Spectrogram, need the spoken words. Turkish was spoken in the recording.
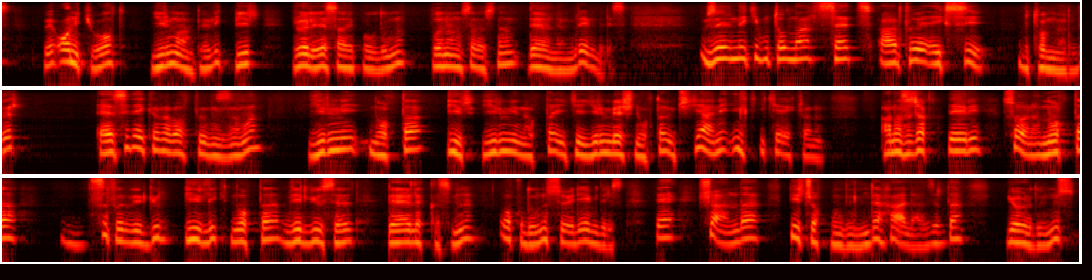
ve 12 volt 20 amperlik bir röleye sahip olduğunu donanımsal açıdan değerlendirebiliriz. Üzerindeki butonlar set, artı ve eksi butonlarıdır. LCD ekrana baktığımız zaman 20.1, 20.2, 25.3 yani ilk iki ekranın ana sıcaklık değeri sonra nokta 0,1'lik nokta virgülsel değerlik kısmını okuduğunu söyleyebiliriz. Ve şu anda birçok modelinde halihazırda gördüğünüz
